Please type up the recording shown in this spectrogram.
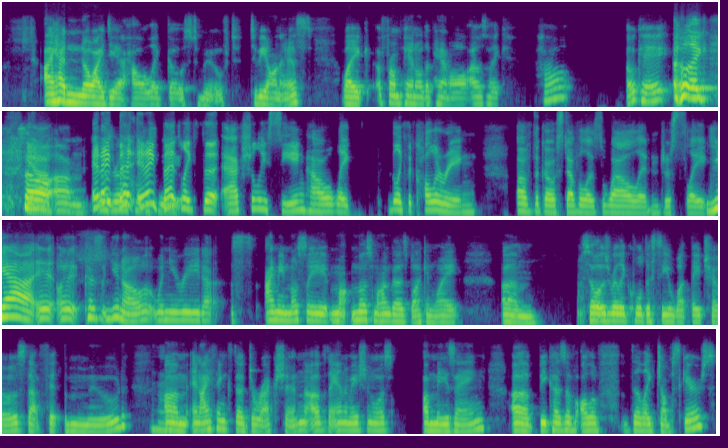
I had no idea how like ghost moved to be honest. Like from panel to panel i was like how? Okay. Like so Yeah. um and i really bet cool and i bet like the actually seeing how like like the coloring of the ghost devil as well and just like Yeah, it because you know when you read, uh, I mean, mostly mo most manga is black and white, um, so it was really cool to see what they chose that fit the mood. Mhm. Um, and I think the direction of the animation was amazing, uh, because of all of the like jump scares.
